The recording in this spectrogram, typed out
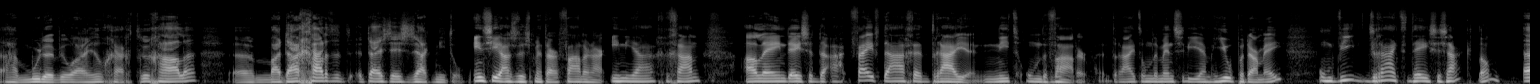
haar moeder wil haar heel graag terughalen. maar daar gaat het tijdens deze zaak niet om. Insia is dus met haar vader naar India gegaan. Alleen deze vijf dagen draaien niet om de vader. Het draait om de mensen die hem hielpen daarmee. Om wie draait deze zaak dan? Uh,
